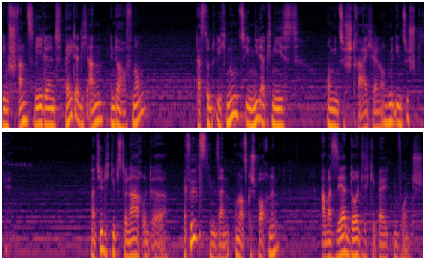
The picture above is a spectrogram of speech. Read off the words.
Dem Schwanz wedelnd bellt er dich an in der Hoffnung, dass du dich nun zu ihm niederkniest, um ihn zu streicheln und mit ihm zu spielen. Natürlich gibst du nach und äh, erfüllst ihm seinen unausgesprochenen, aber sehr deutlich gebellten Wunsch.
